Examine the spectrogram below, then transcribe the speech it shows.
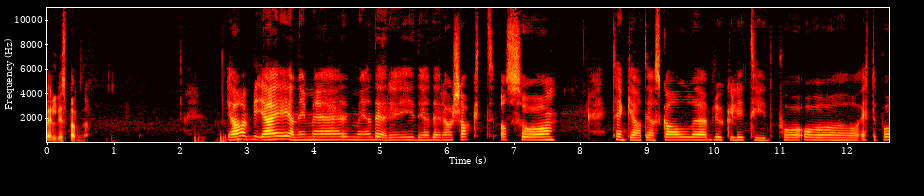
veldig spennende. Ja, jeg er enig med, med dere i det dere har sagt. Og så tenker jeg at jeg skal uh, bruke litt tid på å etterpå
